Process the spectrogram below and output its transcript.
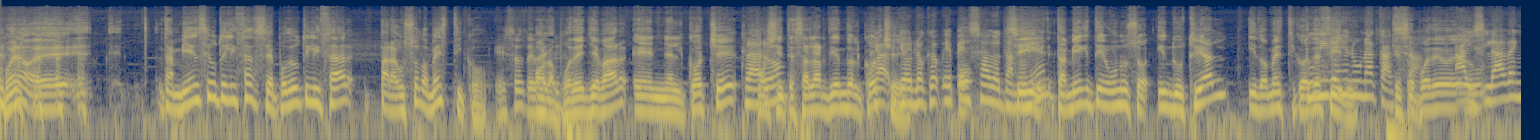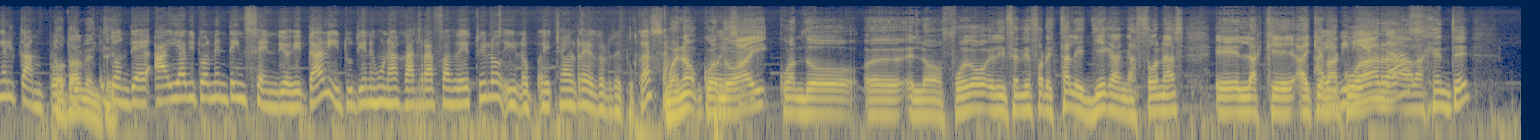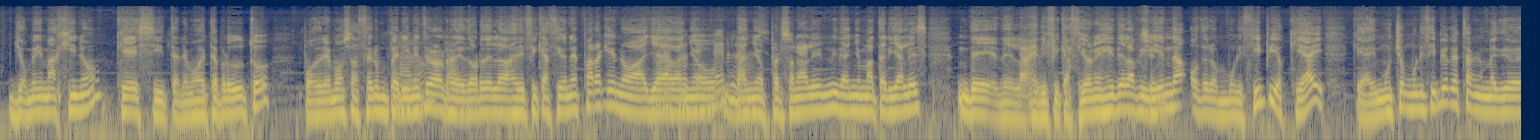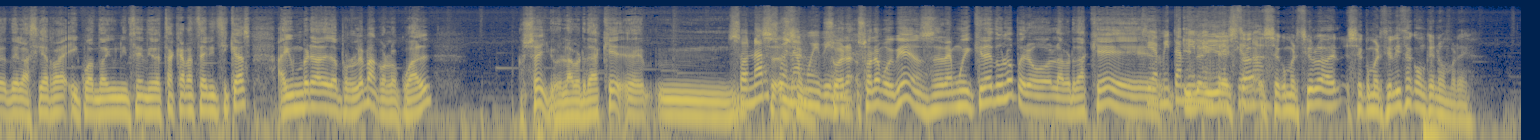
Bueno, también se utiliza, se puede utilizar para uso doméstico. Eso te o lo puedes llevar en el coche Claro. por si te sale ardiendo el Claro, coche. yo lo que he pensado también. Sí, también tiene un uso industrial y doméstico. Tú es vives decir, en una que casa se puede aislada en el campo, Totalmente. donde hay habitualmente incendios y tal, y tú tienes unas garrafas de esto y lo, y lo echas alrededor de tu casa. Bueno, cuando Pues, hay, cuando eh, en los fuegos, los incendios forestales llegan a zonas eh, en las que hay que Hay evacuar viviendas. a la gente, yo me imagino que si tenemos este producto podremos hacer un perímetro claro. alrededor de las edificaciones para que no haya daños, personales ni daños materiales de, de las edificaciones y de las viviendas o de los municipios que hay, que hay muchos municipios que están en medio de la sierra y cuando hay un incendio de estas características hay un verdadero problema, con lo cual no sé, yo la verdad es que... eh, mm, Sonar su- suena su- muy bien. Suena, suena muy bien, seré muy crédulo, pero la verdad es que... Sí, a mí también Y- me y impresionó. esta se comercializa, se comercializa con qué nombre?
